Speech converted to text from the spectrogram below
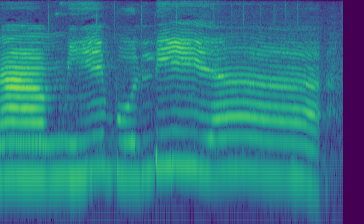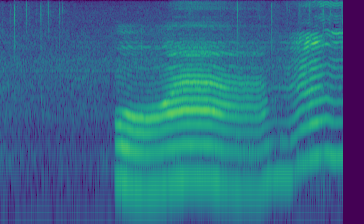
นามิบุลลี่อะโอ้อะอืม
